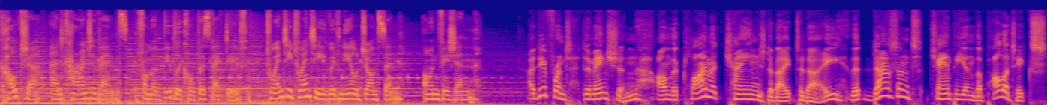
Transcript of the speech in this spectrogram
culture, and current events from a biblical perspective. 2020 with Neil Johnson on Vision. A different dimension on the climate change debate today that doesn't champion the politics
